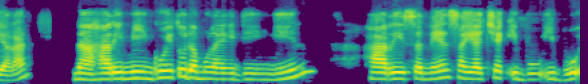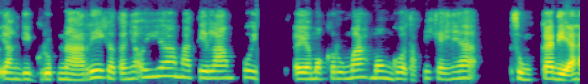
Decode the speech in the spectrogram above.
ya kan. Nah hari Minggu itu udah mulai dingin. Hari Senin saya cek ibu-ibu yang di grup nari katanya oh iya mati lampu. Eh, mau ke rumah monggo tapi kayaknya sungkan ya.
